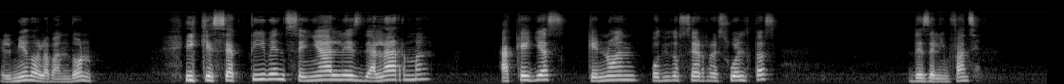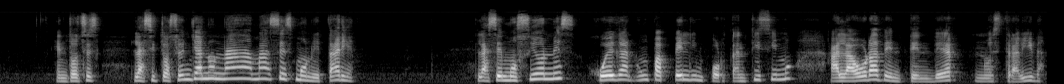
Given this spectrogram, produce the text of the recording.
el miedo al abandono, y que se activen señales de alarma, aquellas que no han podido ser resueltas desde la infancia. Entonces, la situación ya no nada más es monetaria. Las emociones juegan un papel importantísimo a la hora de entender nuestra vida.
